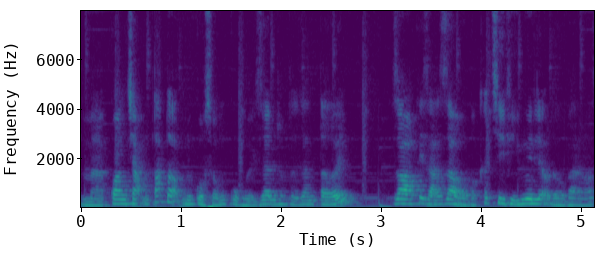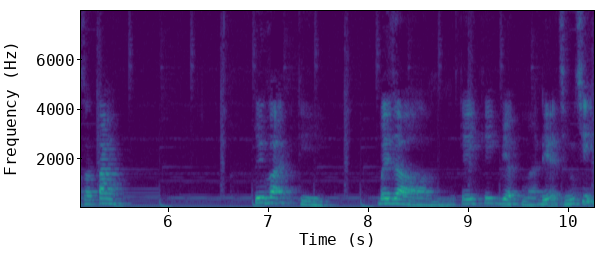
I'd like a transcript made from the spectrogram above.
mà quan trọng tác động đến cuộc sống của người dân trong thời gian tới, do cái giá dầu và các chi phí nguyên liệu đầu vào nó gia tăng. Tuy vậy thì bây giờ cái cái việc mà địa chính trị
